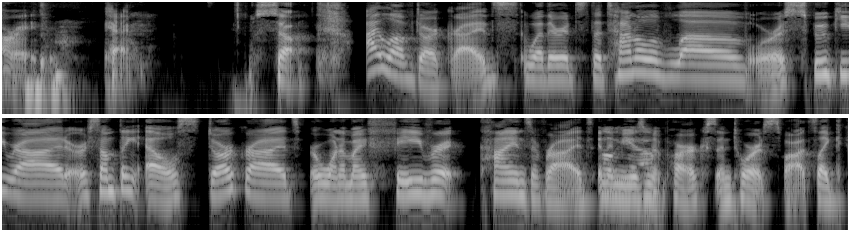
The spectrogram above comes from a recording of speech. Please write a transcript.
All right. Okay. So, I love dark rides, whether it's the Tunnel of Love or a spooky ride or something else. Dark rides are one of my favorite kinds of rides in oh, amusement yeah. parks and tourist spots. Like,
